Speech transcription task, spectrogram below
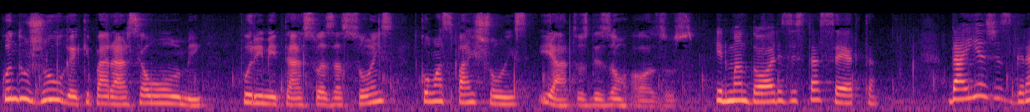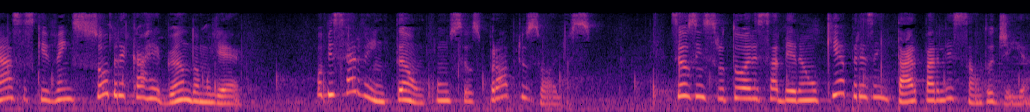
quando julga equiparar-se ao homem, por imitar suas ações com as paixões e atos desonrosos. Irmã Doris está certa. Daí as desgraças que vêm sobrecarregando a mulher. Observem então com os seus próprios olhos. Seus instrutores saberão o que apresentar para a lição do dia.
